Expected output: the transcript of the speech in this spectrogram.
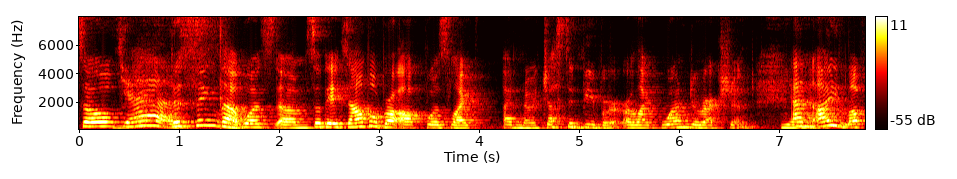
So yes. the thing that was um, so the example brought up was like I don't know Justin Bieber or like One Direction, Yeah. and I love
